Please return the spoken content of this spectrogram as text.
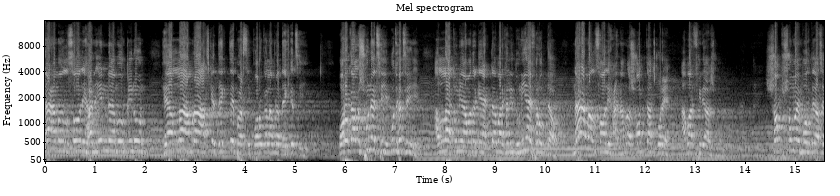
না'মাল সালিহান ইন্না মুকিনুন। হে আল্লাহ, আমরা আজকে দেখতে পারছি, পরকাল আমরা দেখেছি, পরকাল শুনেছি, বুঝেছি। আল্লাহ, তুমি আমাদেরকে একটা বার খালি দুনিয়ায় ফেরত দাও। না'মাল সালিহান, আমরা সৎ কাজ করে আবার ফিরে আসব। সব সময় বলতে আছে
